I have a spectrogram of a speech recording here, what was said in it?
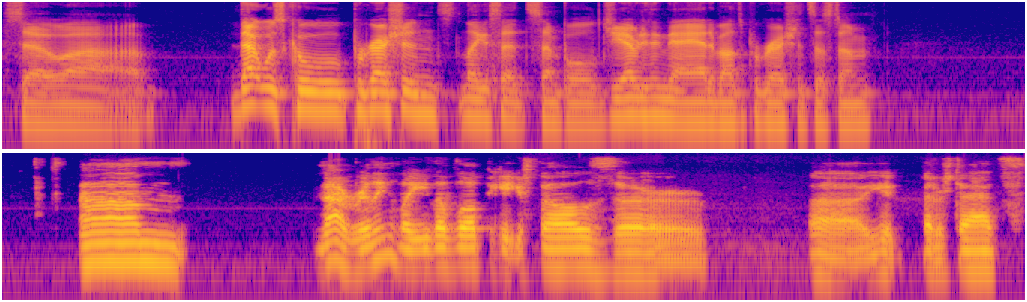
So uh, that was cool. Progression, like I said, simple. Do you have anything to add about the progression system? Um, not really. Like you level up, you get your spells, or uh, you get better stats,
